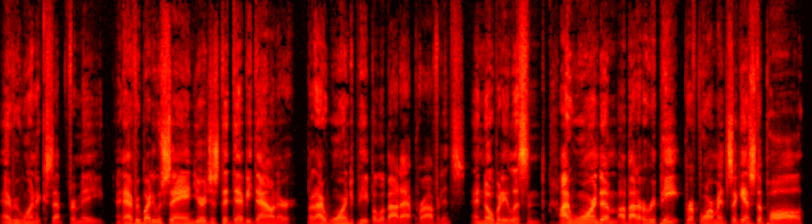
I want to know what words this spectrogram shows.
Everyone except for me. And everybody was saying, You're just a Debbie Downer. But I warned people about at Providence, and nobody listened. I warned them about a repeat performance against DePaul,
